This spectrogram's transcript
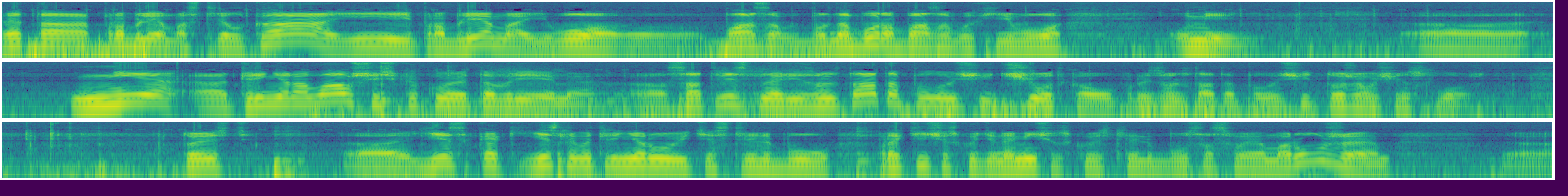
это проблема стрелка и проблема его э, базов, набора базовых его умений. Э, не тренировавшись какое-то время, соответственно, результата получить, четкого результата получить тоже очень сложно. То есть Э, если, как, если вы тренируете стрельбу, практическую динамическую стрельбу со своим оружием, э,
